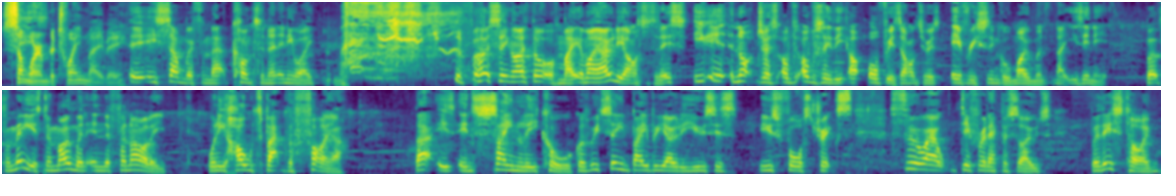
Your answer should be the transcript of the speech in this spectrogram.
Somewhere in between, maybe. He's somewhere from that continent anyway. the first thing I thought of, mate, and my only answer to this, not just obviously the obvious answer is every single moment that he's in it, but for me, it's the moment in the finale when he holds back the fire. That is insanely cool because we've seen Baby Yoda use his use force tricks throughout different episodes, but this time,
